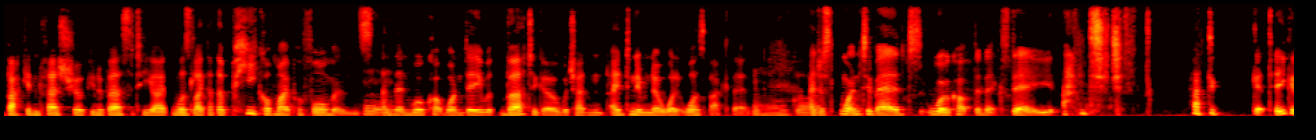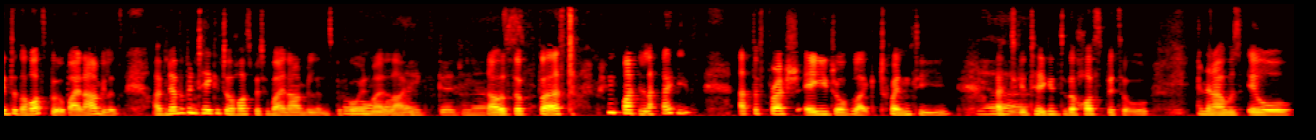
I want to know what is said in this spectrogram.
back in first year of university I was like at the peak of my performance mm. and then woke up one day with vertigo which I didn't, I didn't even know what it was back then. oh god I just went to bed, woke up the next day and just had to get taken to the hospital by an ambulance. I've never been taken to a hospital by an ambulance before in my Oh life. goodness That was the first time in my life at the fresh age of like 20. I had to get taken to the hospital. And then I was ill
